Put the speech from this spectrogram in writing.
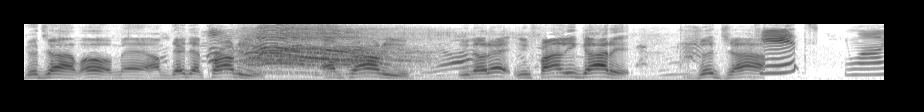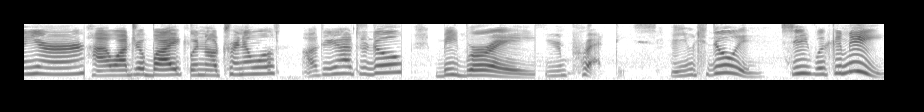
Good job. Oh man, I'm dead that proud of you. I'm proud of you. You know that? You finally got it. Good job. Kids, you want to learn how to ride your bike with no training wheels? All you have to do, be brave and practice. And you can do it. See, look at me.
